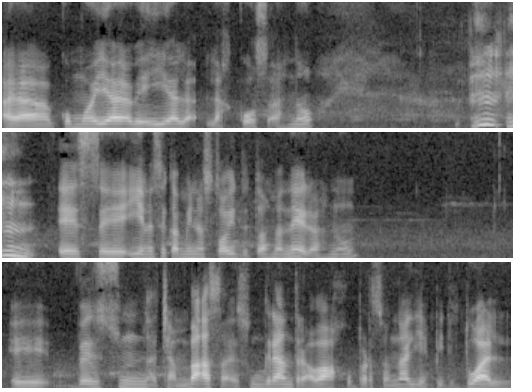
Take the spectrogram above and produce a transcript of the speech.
a- a cómo ella veía la- las cosas, ¿no? Y en ese camino estoy de todas maneras, ¿no? Eh, es una chambaza, es un gran trabajo personal y espiritual.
